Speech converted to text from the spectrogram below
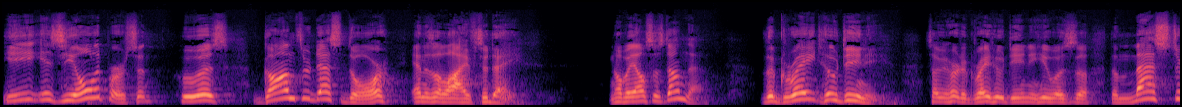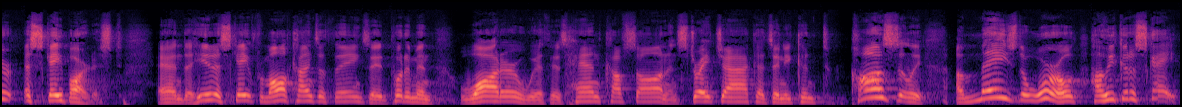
He is the only person who has gone through death's door and is alive today. Nobody else has done that. The great Houdini. Some of you heard of great Houdini. He was uh, the master escape artist. And uh, he had escaped from all kinds of things. They had put him in water with his handcuffs on and straitjackets, and he could constantly amazed the world how he could escape.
